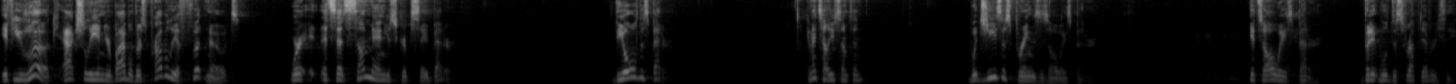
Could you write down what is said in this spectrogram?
If you look actually in your Bible, there's probably a footnote where it says some manuscripts say better. The old is better. Can I tell you something? What Jesus brings is always better. It's always better, but it will disrupt everything.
